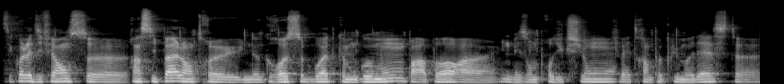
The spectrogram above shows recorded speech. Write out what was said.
C'est quoi la différence euh, principale entre une grosse boîte comme Gaumont par rapport à une maison de production qui va être un peu plus modeste euh?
